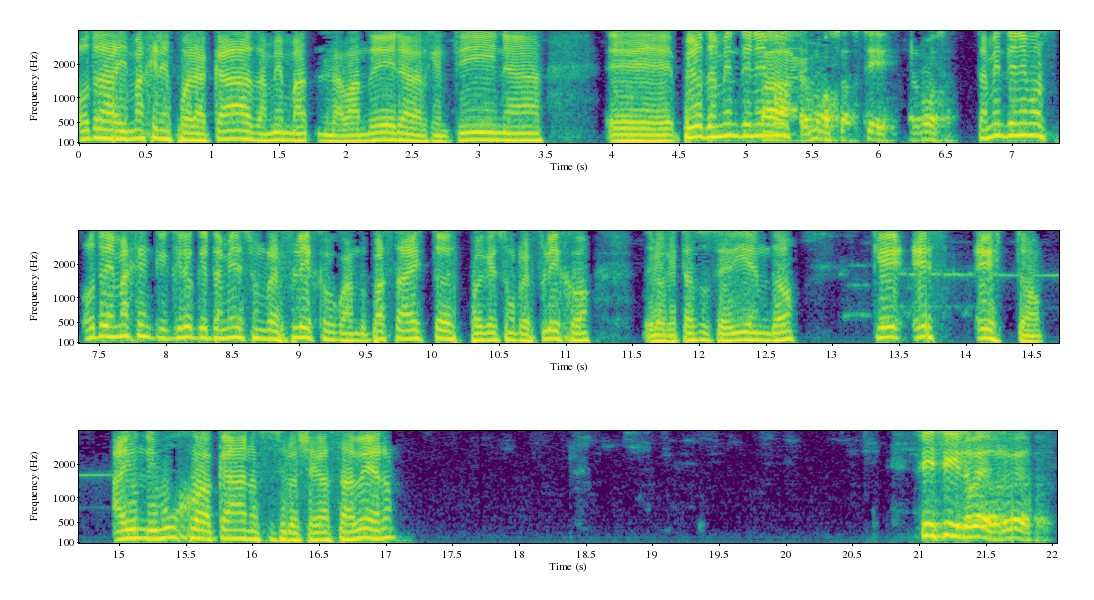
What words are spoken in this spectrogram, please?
otras imágenes por acá, también la bandera de Argentina, eh, pero también tenemos... Ah, hermosa, sí, hermosa. También tenemos otra imagen que creo que también es un reflejo, cuando pasa esto es porque es un reflejo de lo que está sucediendo, que es esto. Hay un dibujo acá, no sé si lo llegas a ver. Sí, sí, lo veo, lo veo.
